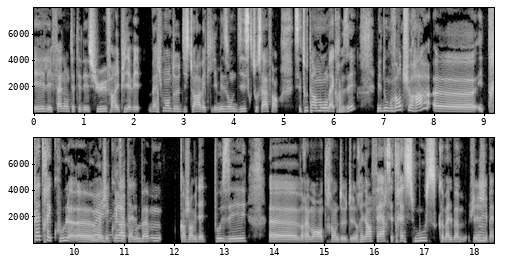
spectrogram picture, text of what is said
et les fans ont été déçus. Enfin, et puis il y avait vachement de- d'histoires avec les maisons de disques, tout ça. Enfin, c'est tout un monde à creuser. Mais donc Ventura euh, est très très cool. Euh, Ouais, moi, est j'écoute cet album quand j'ai envie d'être posée, euh, vraiment en train de, de ne rien faire. C'est très smooth comme album. J'ai Mm. pas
